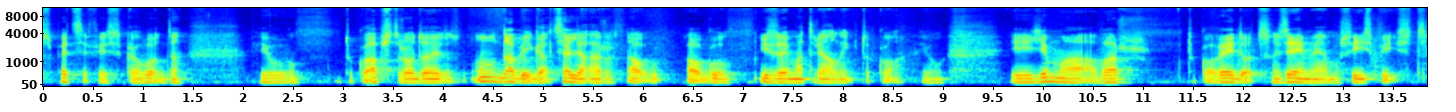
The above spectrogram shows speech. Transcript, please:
specifiska vārda, jo apstrādāju nu, dabīgā ceļā ar augu, augu izēju materiāliem. Viņam var ko, veidot zīmējumus, īspīst,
